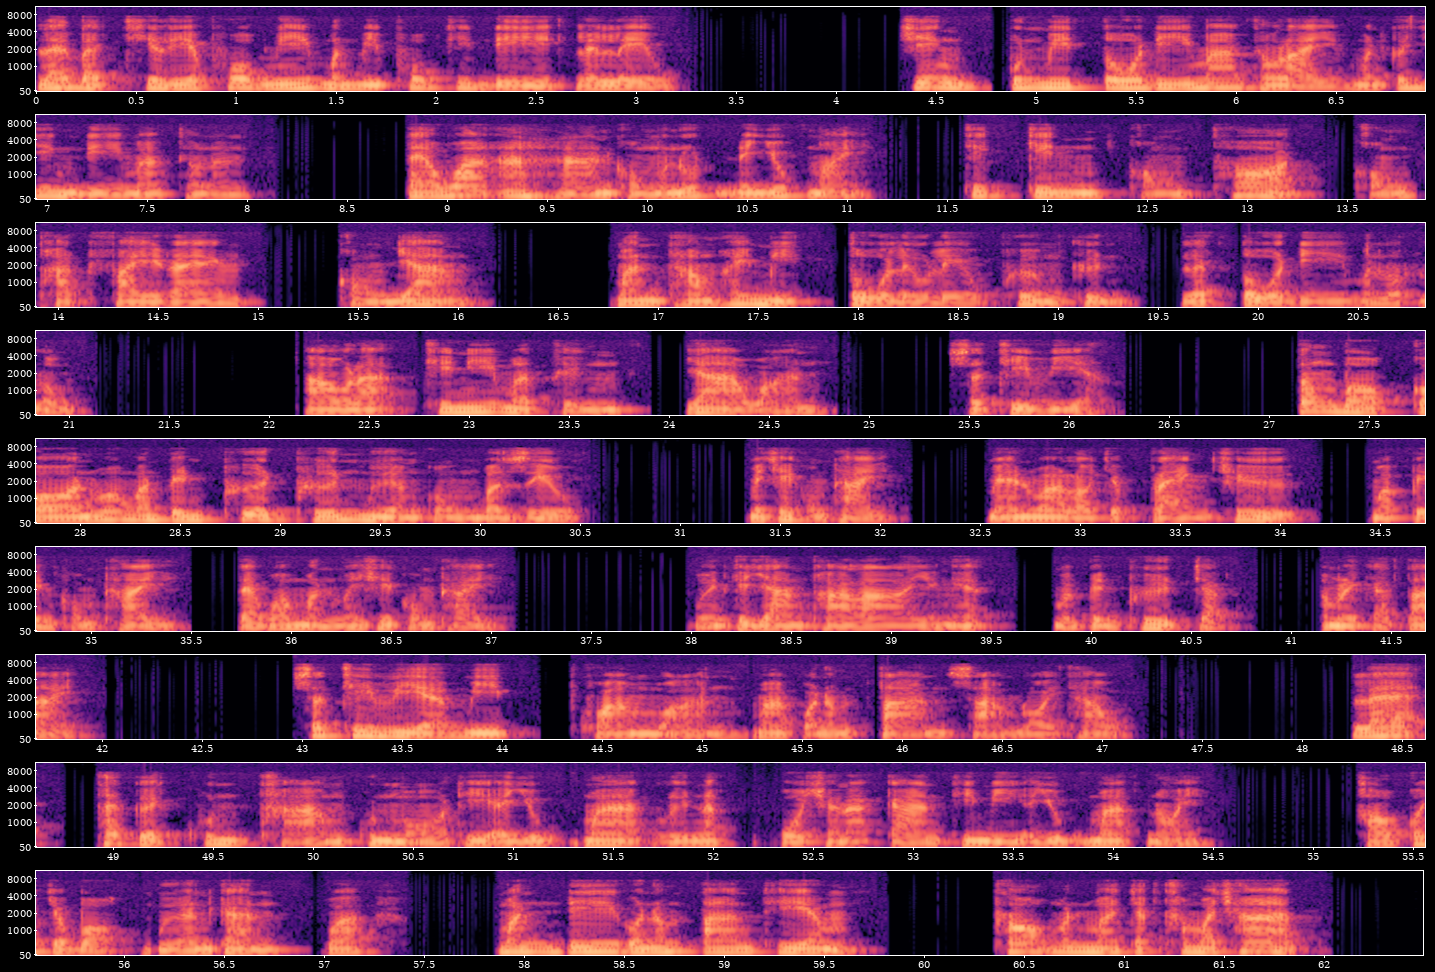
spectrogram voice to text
และแบคทีเรียพวกนี้มันมีพวกที่ดีและเลวยิ่งคุณมีตัวดีมากเท่าไหร่ มันก็ยิ่งดีมากเท่านั้น แต่ว่าอาหารของมนุษย์ในยุคใหม่ ที่กินของทอดของผัดไฟแรงของย่าง มันทำให้มีตัวเร็วๆเพิ่มขึ้น และตัวดีมันลดลง เอาละทีนี้มาถึงหญ้าหวานสตีเวีย ต้องบอกก่อนว่ามันเป็นพืชพื้นเมืองของบราซิล ไม่ใช่ของไทย แม้ว่าเราจะแปลงชื่อมาเป็นของไทย แต่ว่ามันไม่ใช่ของไทย เหมือนกับยางพาราอย่างเงี้ย มันเป็นพืชจากอเมริกาใต้สตีเวียมี ความหวานมากกว่าน้ำตาล 300 เท่า และถ้าเกิดคุณถามคุณหมอที่อายุมากหรือนักโภชนาการที่มีอายุมากหน่อย เขาก็จะบอกเหมือนกันว่ามันดีกว่าน้ำตาลเทียม เพราะมันมาจากธรรมชาติ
